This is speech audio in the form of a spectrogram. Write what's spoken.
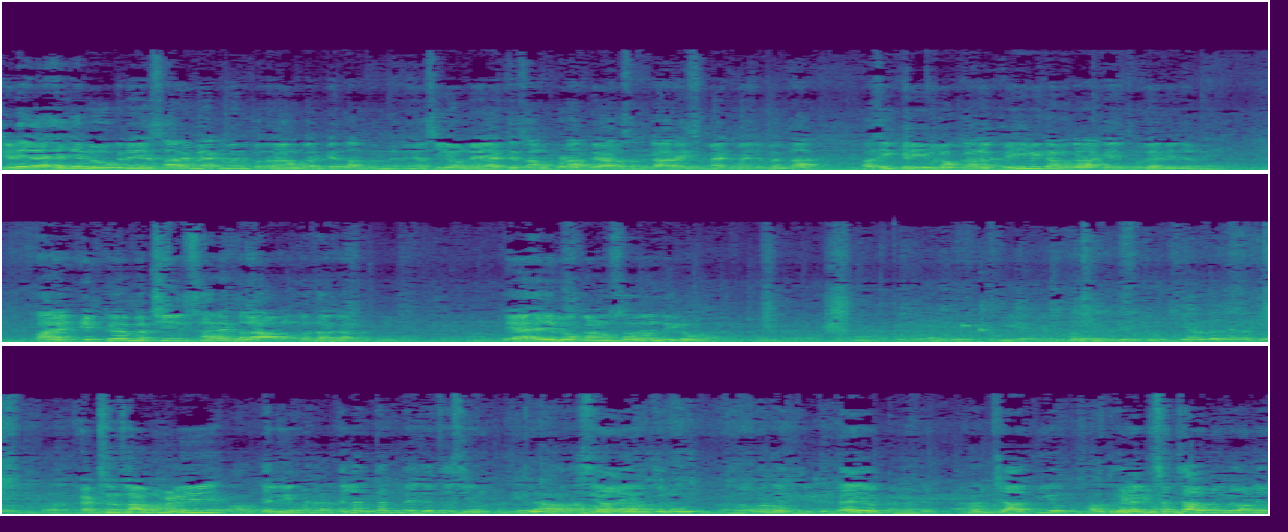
ਜਿਹੜੇ ਇਹੋ ਜਿਹੇ ਲੋਕ ਨੇ ਸਾਰੇ ਮਹਿਕਮੇ ਨੂੰ ਬਦਨਾਮ ਕਰਕੇ ਧਰ ਦਿੰਦੇ ਨੇ। ਅਸੀਂ ਆਉਂਦੇ ਆ ਇੱਥੇ, ਸਾਨੂੰ ਬੜਾ ਪਿਆਰ ਸਤਿਕਾਰ ਇਸ ਮਹਿਕਮੇ 'ਚ ਮਿਲਦਾ। ਅਸੀਂ ਗਰੀਬ ਲੋਕਾਂ ਦੇ ਫ੍ਰੀ ਵੀ ਕੰਮ ਕਰਾ ਕੇ ਇੱਥੋਂ ਲੈ ਕੇ ਜਾਂਦੇ ਹਾਂ। ਪਰ ਇੱਕ ਮੱਛੀ ਸਾਰੇ ਤਲਾਬ ਨੂੰ ਗੰਦਾ ਕਰ ਦਿੰਦੀ ਤੇ ਇਹੋ ਜਿਹੇ ਲੋਕਾਂ ਨੂੰ ਸੁਧਰਨ ਦੀ ਲੋੜ ਆ। ਐਕਸ਼ਨ ਸਾਹਿਬ ਨੂੰ ਮਿਲੀ ਪਹਿਲਾਂ ਤਾਂ ਮੈਜਰ ਤੁਸੀਂ ਤੁਸੀਂ ਆਏ ਹੋ ਚਲੋ ਵਧੀਆ ਬਹਿ ਜਾਓ ਮਿੰਟ। ਚਾਹ ਪੀਓ। ਬਾਅਦ ਐਕਸ਼ਨ ਸਾਹਿਬ ਨੂੰ ਮਿਲਾਉਣੇ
